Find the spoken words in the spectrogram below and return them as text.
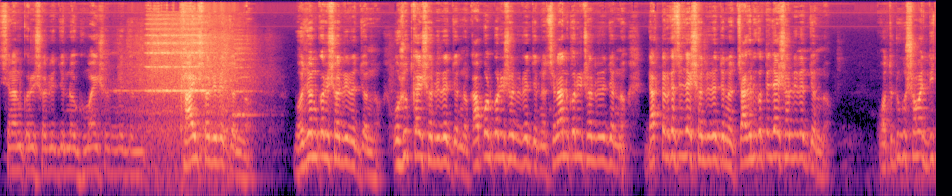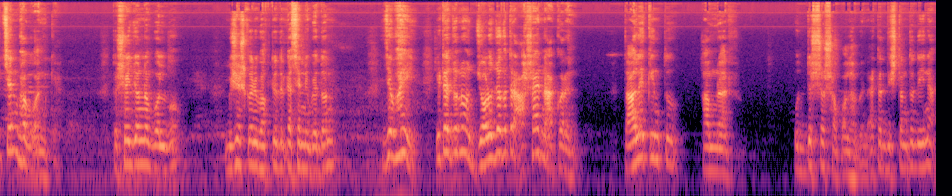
স্নান করি শরীরের জন্য, ঘুমাই শরীরের জন্য, খাই শরীরের জন্য, ভোজন করি শরীরের জন্য, ওষুধ খাই শরীরের জন্য, কাপড় করি শরীরের জন্য, স্নান করি শরীরের জন্য ডাক্তার কাছে যাই শরীরের জন্য, চাকরি করতে যাই শরীরের জন্য। কতটুকু সময় দিচ্ছেন ভগবানকে? তো সেই জন্য বলব বিশেষ করে ভক্তদের কাছে নিবেদন যে, ভাই, এটার জন্য জড়জগতের আশায় না করেন, তাহলে কিন্তু আপনার উদ্দেশ্য সফল হবে না। একটা দৃষ্টান্ত দিই না,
